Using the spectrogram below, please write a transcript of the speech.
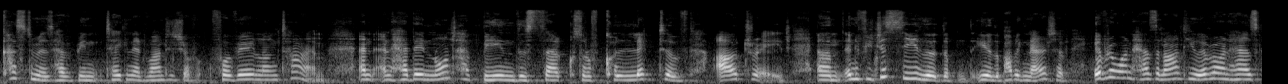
customers have been taken advantage of for a very long time. And, and had there not have been this sort of collective outrage, um, and if you just see the, the, you know, the public narrative, everyone has an auntie, everyone has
